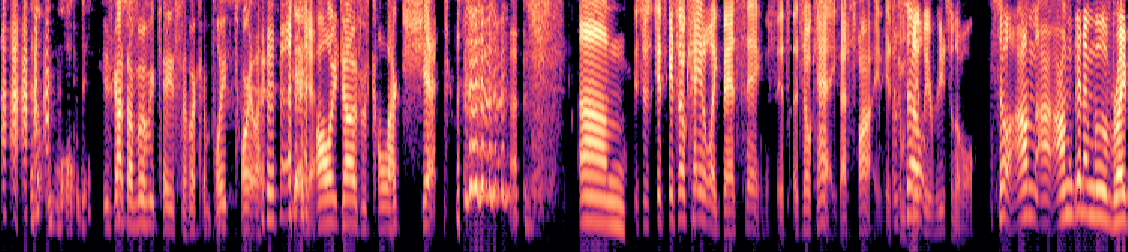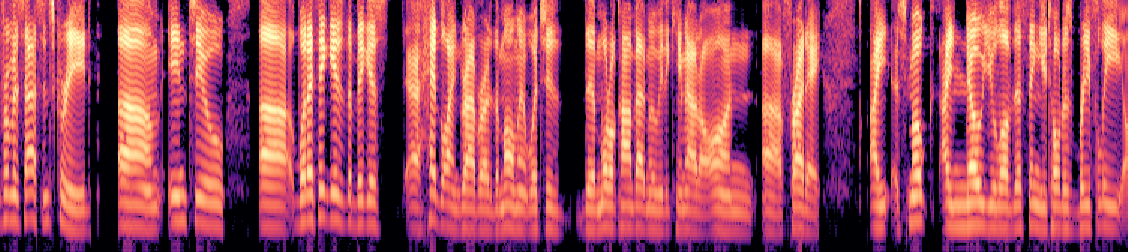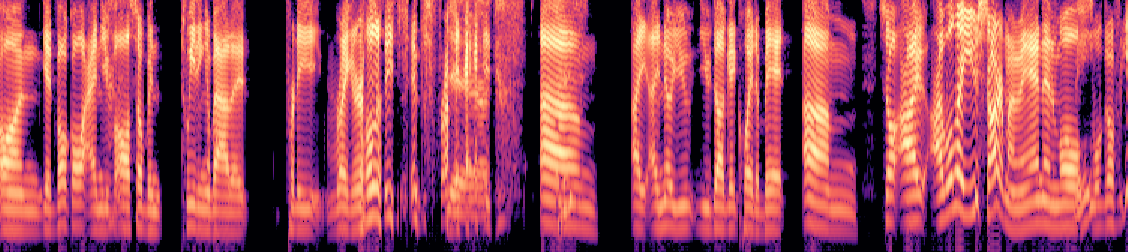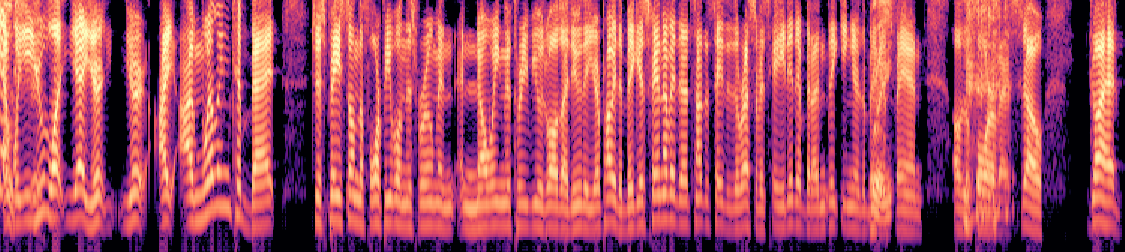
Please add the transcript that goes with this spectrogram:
He's got the movie taste of a complete toilet. Yeah. All he does is collect shit. um, It's just it's it's okay to like bad things. It's it's okay. That's fine. It's So- completely reasonable. so I'm I'm gonna move right from Assassin's Creed um into uh what I think is the biggest uh, headline grabber at the moment, which is the Mortal Kombat movie that came out on uh, Friday. I smoke. I know you love this thing. You told us briefly on Get Vocal, and you've also been tweeting about it pretty regularly since Friday. Um, I I know you you dug it quite a bit. Um, so I I will let you start, my man, and we'll Me? we'll go. For, yeah, Oh, well you, shit. you like yeah you're you're I I'm willing to bet just based on the four people in this room and, and knowing the three of you as well as I do, that you're probably the biggest fan of it. That's not to say that the rest of us hated it, but I'm thinking you're the biggest Right. fan of the four of us. So go ahead.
